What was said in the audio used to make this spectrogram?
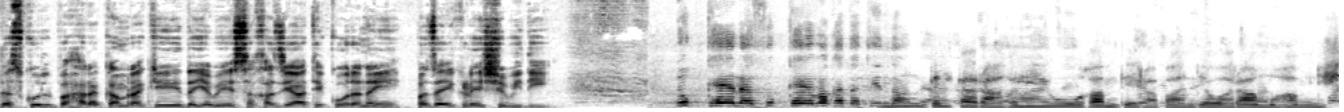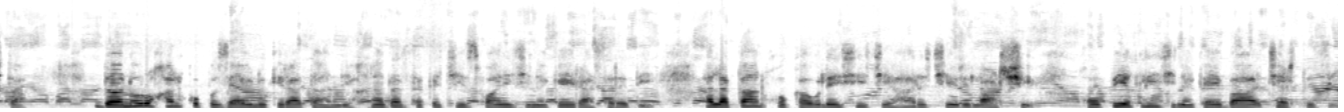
د سکول په هره کمره کې د یوې څخه زیاتې کورنۍ په ځای کړې شوې دي مونږ دلته راغلي یو، غم دی راباندې او ارام مو هم نشته. د نورو خلکو په ځایونو کې راته اندېښنه ده، ځکه چې ځوانې جینکۍ راسره دي. هلکان خو کولای شي چې هر چېرې لاړ شي، خو پېغلې جینکۍ به چېرته ځي؟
